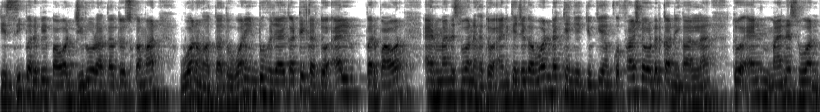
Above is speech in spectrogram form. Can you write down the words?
किसी पर भी पावर ज़ीरो रहता तो उसका मान वन होता तो वन इंटू हो जाएगा, ठीक है? तो एल पर पावर एन माइनस वन है तो एन की जगह वन रखेंगे क्योंकि हमको फ़र्स्ट ऑर्डर का निकालना है तो N minus one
